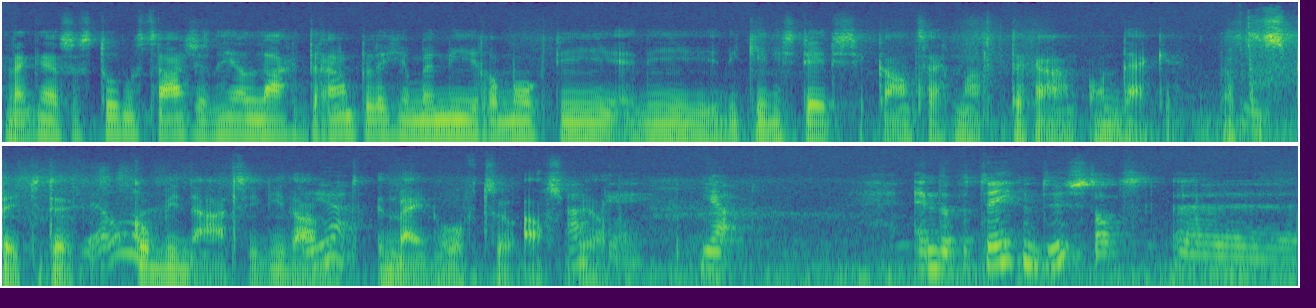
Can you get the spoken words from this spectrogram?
Ik denk, ja, zo'n stoelmassage is een heel laagdrempelige manier om ook die, die, die kinesthetische kant zeg maar, te gaan ontdekken. Dat is een beetje de combinatie die dan Ja. in mijn hoofd zo afspeelt. Oké, ja. En dat betekent dus dat eh, eh,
